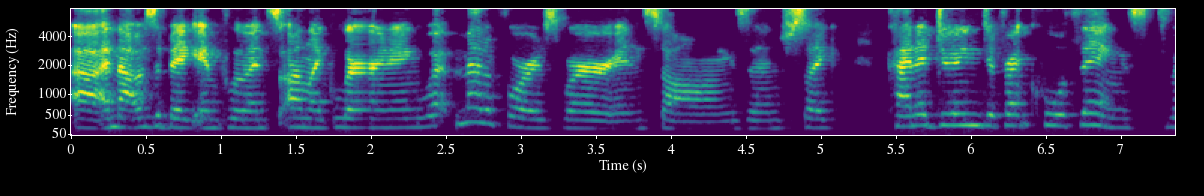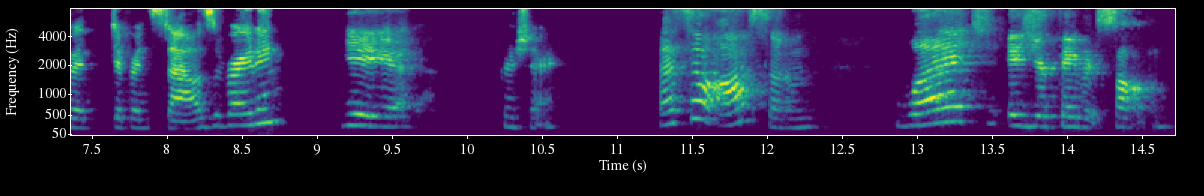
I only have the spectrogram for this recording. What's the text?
Uh, and that was a big influence on like learning what metaphors were in songs and just like kind of doing different cool things with different styles of writing Yeah, yeah. for sure. That's so awesome. What is your favorite song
